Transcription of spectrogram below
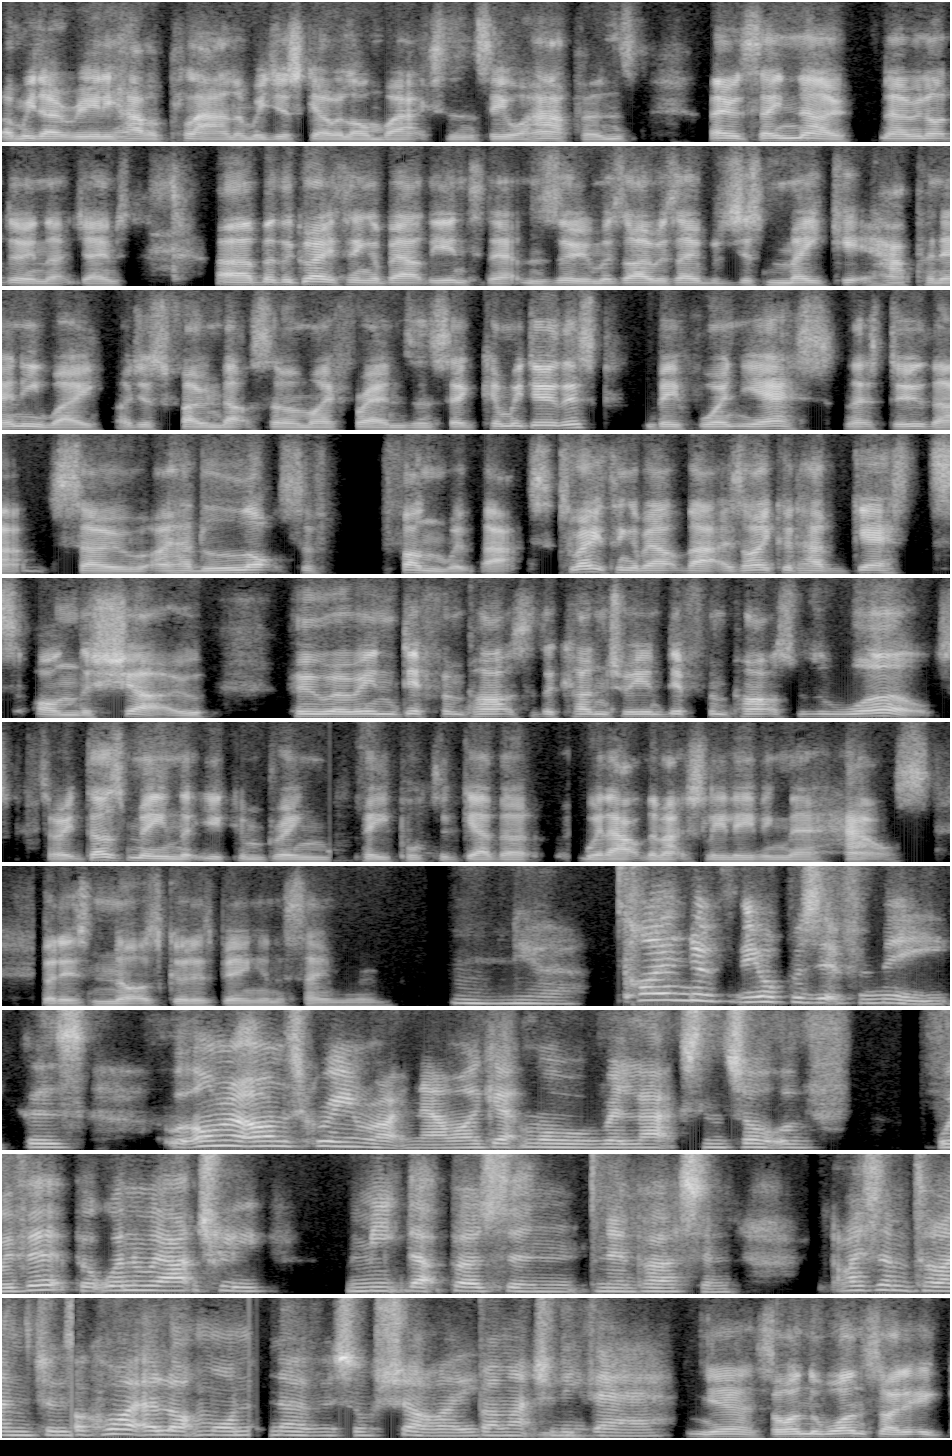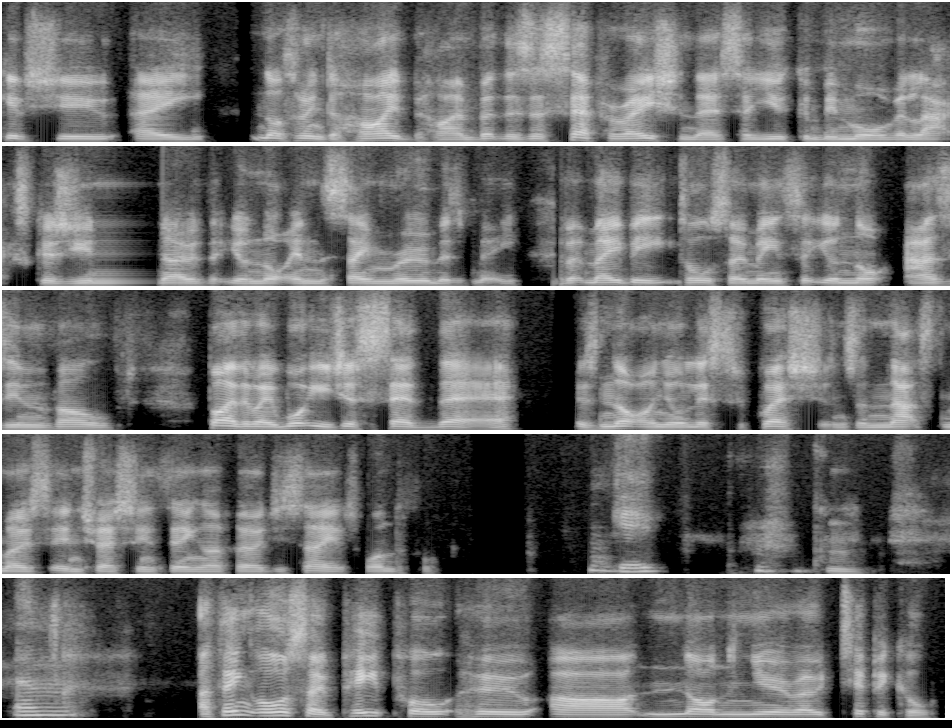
and we don't really have a plan and we just go along by accident and see what happens, they would say, no, no, we're not doing that, James. Uh, but the great thing about the internet and Zoom is I was able to just make it happen anyway. I just phoned up some of my friends and said, can we do this? And people went, yes, let's do that. So I had lots of fun with that. The great thing about that is I could have guests on the show who are in different parts of the country and different parts of the world. So it does mean that you can bring people together without them actually leaving their house, but it's not as good as being in the same room. Mm, yeah, kind of the opposite for me because on on the screen right now, I get more relaxed and sort of with it. But when we actually meet that person in person, I sometimes are quite a lot more nervous or shy if I'm actually there. Yeah. So on the one side, it gives you a not something to hide behind, but there's a separation there, so you can be more relaxed because you know that you're not in the same room as me. But maybe it also means that you're not as involved. By the way, what you just said there is not on your list of questions, and that's the most interesting thing I've heard you say. It's wonderful. Thank you. Mm. um, I think also people who are non-neurotypical.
